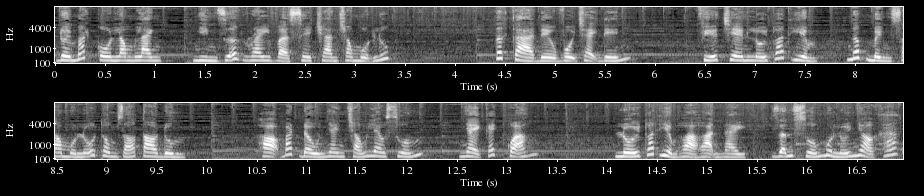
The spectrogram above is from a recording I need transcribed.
Đôi mắt cô long lanh, nhìn giữa Gray và Sechan trong một lúc. Tất cả đều vội chạy đến. Phía trên lối thoát hiểm, nấp mình sau một lỗ thông gió to đùng. Họ bắt đầu nhanh chóng leo xuống, nhảy cách quãng. Lối thoát hiểm hỏa hoạn này dẫn xuống một lối nhỏ khác.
